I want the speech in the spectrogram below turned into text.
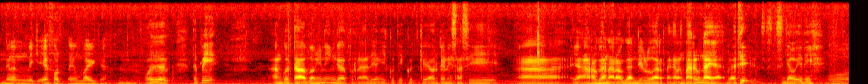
dengan memiliki effort yang baik ya. Hmm. Oh, iya. tapi anggota abang ini nggak pernah ada yang ikut-ikut ke organisasi eh, yang arogan-arogan di luar Karang Taruna ya berarti sejauh ini. Wah,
